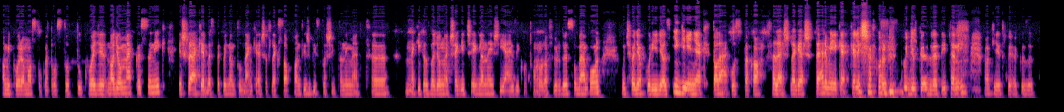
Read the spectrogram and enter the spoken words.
amikor a maszkokat osztottuk, hogy nagyon megköszönik, és rákérdeztek, hogy nem tudnánk esetleg szappant is biztosítani, mert nekik az nagyon nagy segítség lenne, és hiányzik otthonról a fürdőszobából. Úgyhogy akkor így az igények találkoztak a felesleges termékekkel, és akkor tudjuk közvetíteni a két fél között.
